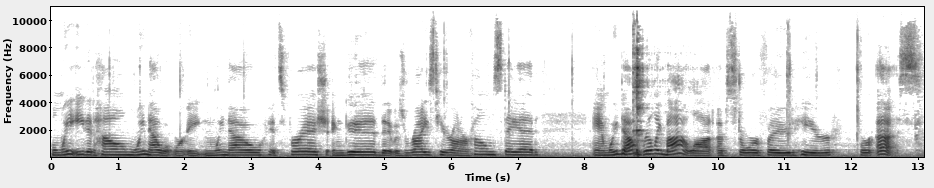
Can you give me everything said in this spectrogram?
when we eat at home, we know what we're eating. We know it's fresh and good, that it was raised here on our homestead. And we don't really buy a lot of store food here for us.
